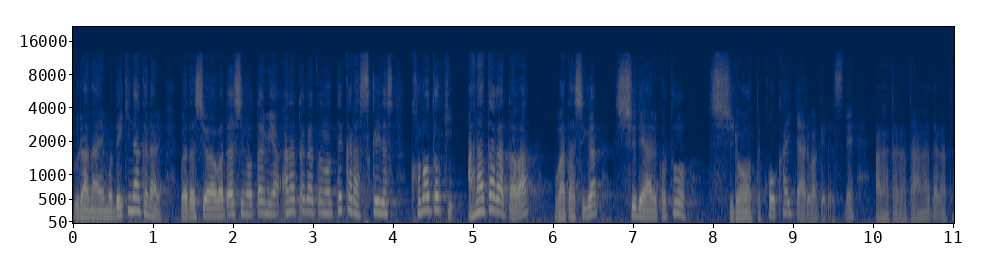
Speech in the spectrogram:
占いもできなくなる。私は私の民はあなた方の手から救い出す。この時あなた方は私が主であることをしろってこう書いてあるわけですね。あなた方あなた方、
